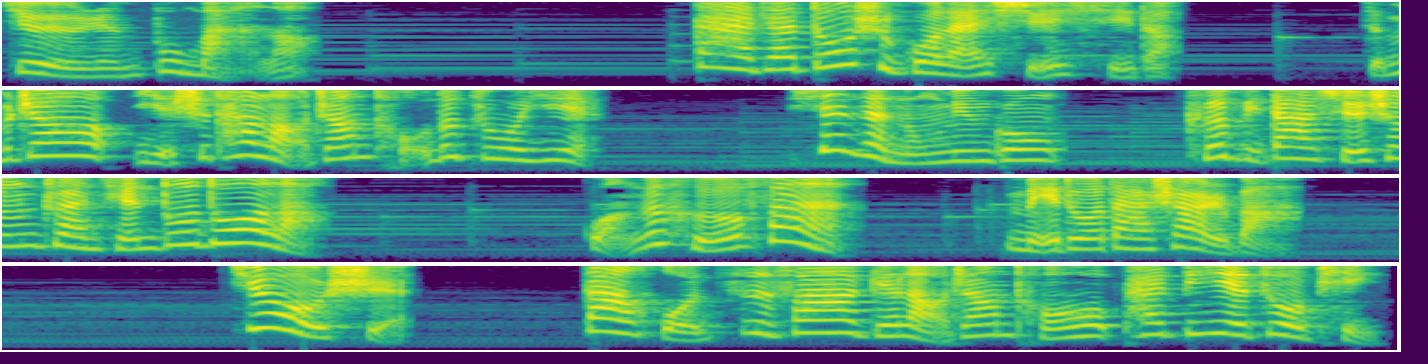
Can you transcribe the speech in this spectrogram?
就有人不满了。大家都是过来学习的，怎么着也是他老张头的作业。现在农民工可比大学生赚钱多多了，管个盒饭没多大事儿吧？就是，大伙自发给老张头拍毕业作品，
